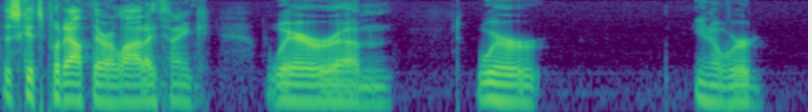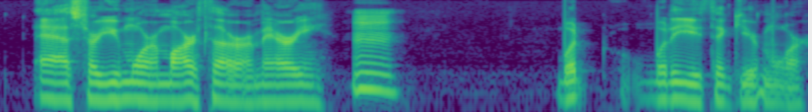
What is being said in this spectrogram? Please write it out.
this gets put out there a lot I think where um we're you know we're asked are you more a Martha or a Mary Mm. what what do you think you're more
